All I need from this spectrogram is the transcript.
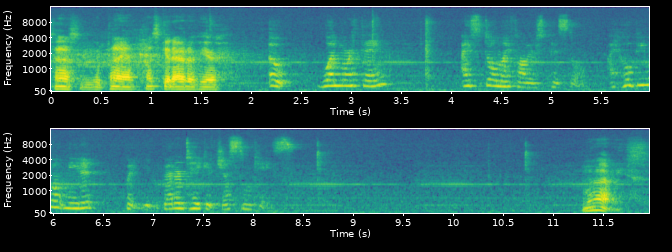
Sounds like a good plan. Let's get out of here. Oh, one more thing. I stole my father's pistol. I hope you won't need it, but you'd better take it just in case. Nice.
